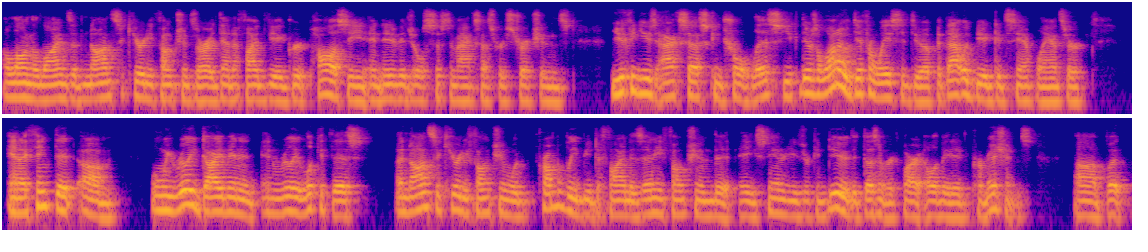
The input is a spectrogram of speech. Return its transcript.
along the lines of non-security functions are identified via group policy and individual system access restrictions. You could use access control lists. You, there's a lot of different ways to do it, but that would be a good sample answer. And I think that um, when we really dive in and, and really look at this, a non-security function would probably be defined as any function that a standard user can do that doesn't require elevated permissions. Uh, but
